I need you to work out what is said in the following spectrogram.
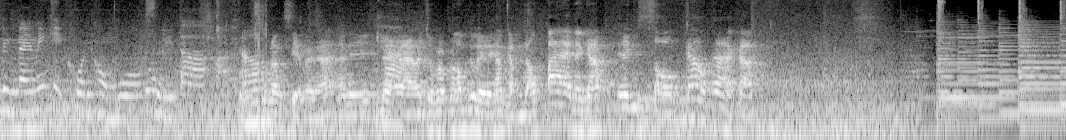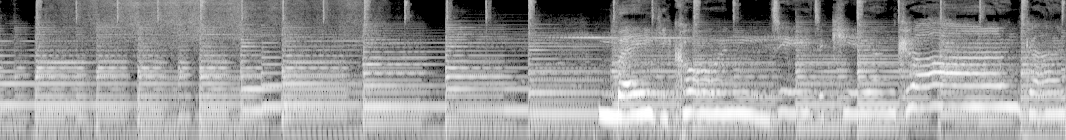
หนึ่งในไม่กี่คนของวงสุริตาค่ะ อ๋อ กำลังเสียงเลยนะ อันนี้นะค่ะฮะมาชมพร้อมๆกันเลยนะครับกับน้องแป้งนะครับ N295 ครับ ไม่กี่คนที่จะเคียงข้างกัน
